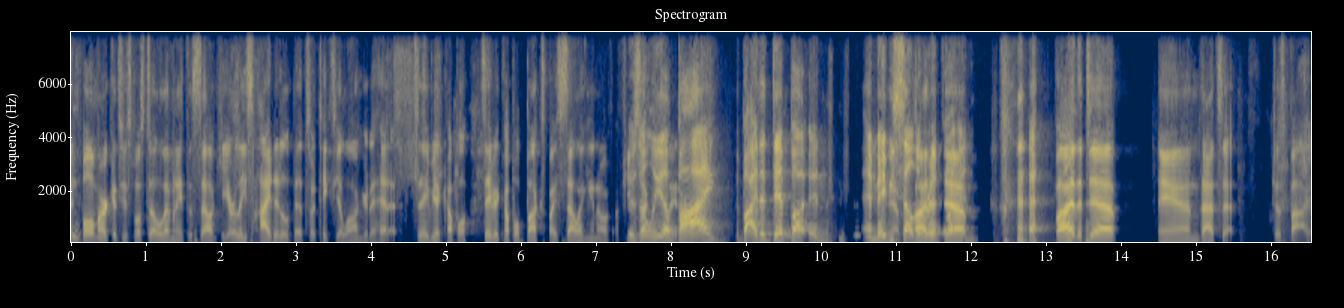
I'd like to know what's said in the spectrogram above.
in bull markets, you're supposed to eliminate the sell key, or at least hide it a little bit, so it takes you longer to hit it. Save you a couple, save you a couple bucks by selling. You know, a few. There's only a later. buy, buy the dip button, and maybe Yeah, sell the buy the rip button. Buy the dip, and that's it. Just buy.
